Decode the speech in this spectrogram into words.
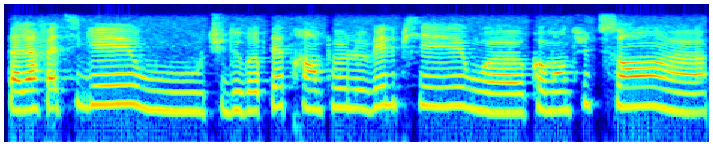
euh, t'as l'air fatigué ou tu devrais peut-être un peu lever le pied ou euh, comment tu te sens euh,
